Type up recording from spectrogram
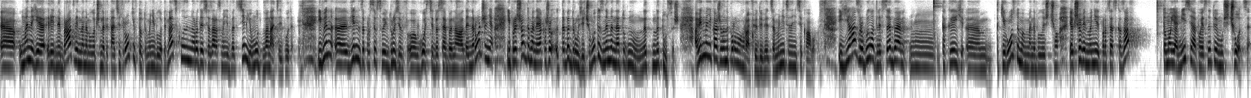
Е, у мене є рідний брат, він мене молодший на 15 років, тобто мені було 15, коли він народився. Зараз мені 27, йому 12 буде. І він, він запросив своїх друзів в гості до себе на день народження і прийшов до мене. Я кажу: тебе друзі, чому ти з ними не ну, не, не тусиш? А він мені каже, вони порнографію дивляться, мені це не цікаво. І я зробила для себе м, такий, е, такі роздуми в мене були, що якщо він мені про це сказав. То моя місія пояснити йому, що це.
